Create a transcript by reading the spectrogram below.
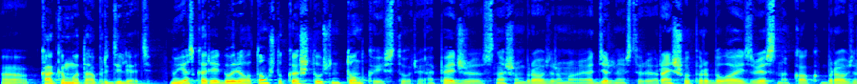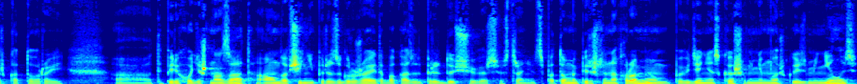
Э, как им это определять? Но я скорее говорил о том, что кэш – это очень тонкая история. Опять же, с нашим браузером отдельная история. Раньше Opera была известна как браузер, который э, ты переходишь назад, а он вообще не перезагружает, а показывает предыдущую версию страницы. Потом мы перешли на Chromium, поведение с кэшем немножко изменилось.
